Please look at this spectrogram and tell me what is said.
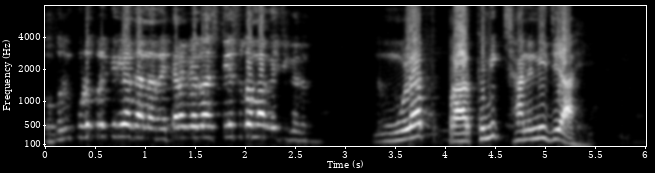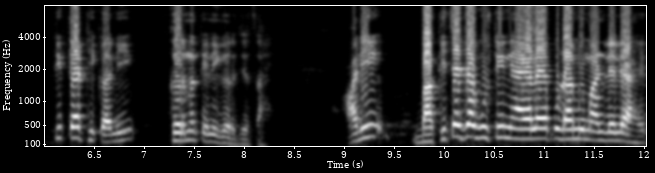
तोपर्यंत पुढे प्रक्रिया जाणार नाही. त्याला वेगळा स्टे सुद्धा मागायची गरज नाही. मुळात प्राथमिक छाननी जी आहे ती त्या ठिकाणी करणं त्यांनी गरजेचं आहे. आणि बाकीच्या ज्या गोष्टी न्यायालयापुढे आम्ही मांडलेल्या आहेत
